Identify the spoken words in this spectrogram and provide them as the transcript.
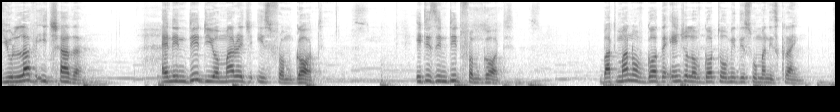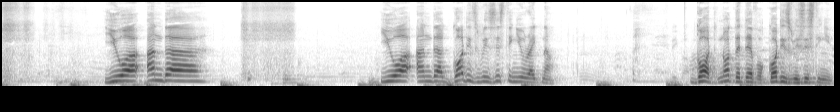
you love each other, and indeed, your marriage is from God. It is indeed from God. But, man of God, the angel of God told me this woman is crying. You are under. You are under. God is resisting you right now. God, not the devil. God is resisting you.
